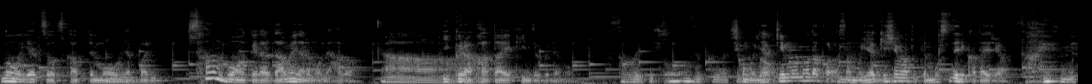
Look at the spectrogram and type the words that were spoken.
のやつを使っても、うん。やっぱり3本開けたらダメになるもんね刃が。いくら硬い金属でもそうです金属はしかも焼き物だからさ、うん。もう焼き締まっててもうすでに硬いじゃん。そうですね。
